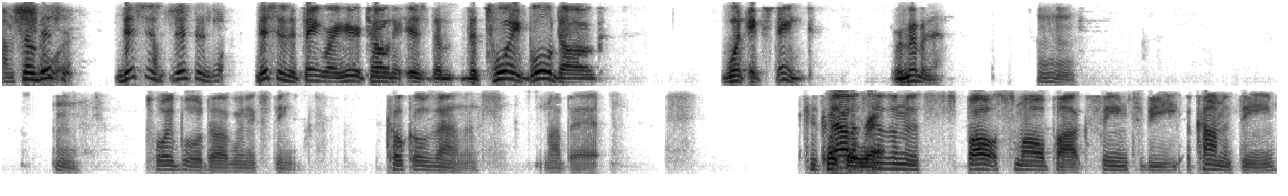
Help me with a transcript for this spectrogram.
I'm so sure. this is this is I'm this is this is the thing right here, Tony. Is the the toy bulldog went extinct? Remember that. Mm Mhm. Mm. Toy bulldog went extinct. Cocos Islands. My bad. Catholicism and smallpox seem to be a common theme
